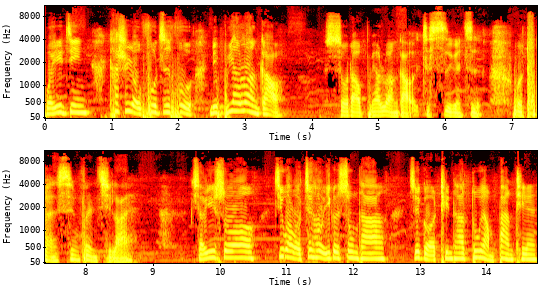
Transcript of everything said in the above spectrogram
我一惊，他是有妇之夫，你不要乱搞。说到“不要乱搞”这四个字，我突然兴奋起来。小姨说：“今晚我最后一个送她。”结果听他嘟囔半天，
